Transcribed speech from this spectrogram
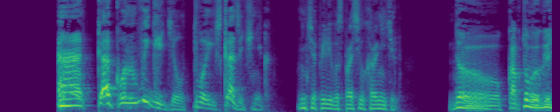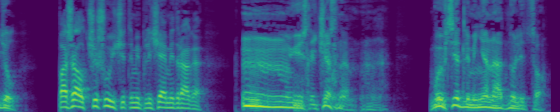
— А как он выглядел, твой сказочник? — нетерпеливо спросил хранитель. — Да как-то выглядел. Пожал чешуйчатыми плечами Драга. Ну, если честно, вы все для меня на одно лицо.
